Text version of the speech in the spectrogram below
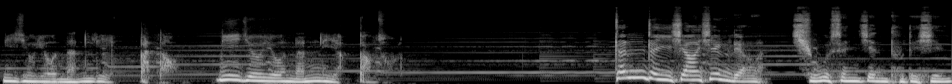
你就有能力办到，你就有能力帮助了。真正相信了求生净土的心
